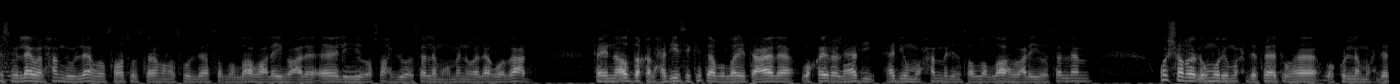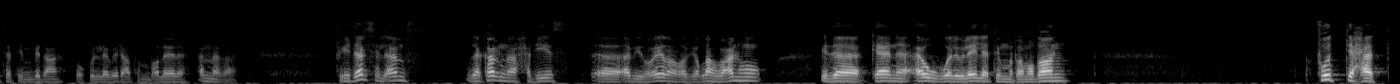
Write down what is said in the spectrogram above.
بسم الله والحمد لله والصلاة والسلام على رسول الله صلى الله عليه وعلى آله وصحبه وسلم ومن والاه وبعد. فإن أصدق الحديث كتاب الله تعالى وخير الهدي هدي محمد صلى الله عليه وسلم وشر الأمور محدثاتها وكل محدثة بدعة وكل بدعة ضلالة. أما بعد. في درس الأمس ذكرنا حديث أبي هريرة رضي الله عنه إذا كان أول ليلة من رمضان فتحت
